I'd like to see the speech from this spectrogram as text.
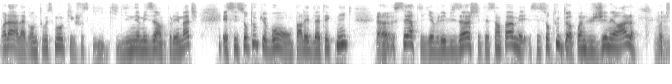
voilà, la Grande Turismo, quelque chose qui, qui, dynamisait un peu les matchs. Et c'est surtout que, bon, on parlait de la technique. Euh, certes, il y avait les visages, c'était sympa, mais c'est surtout d'un point de vue général, quand mhm. tu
